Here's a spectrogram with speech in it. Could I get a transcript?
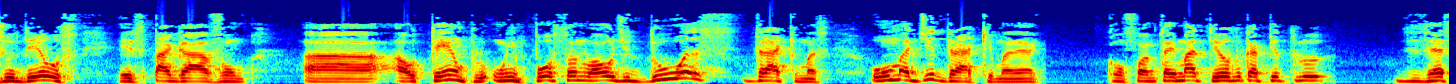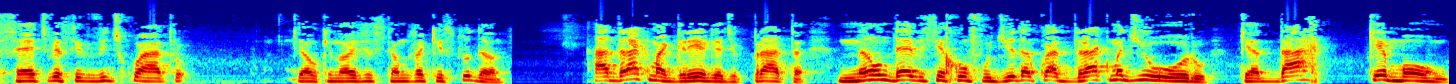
judeus eles pagavam ah, ao templo um imposto anual de duas dracmas, uma de dracma, né? conforme está em Mateus no capítulo 17, versículo 24, que é o que nós estamos aqui estudando. A dracma grega de prata não deve ser confundida com a dracma de ouro, que é dar Quemon,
